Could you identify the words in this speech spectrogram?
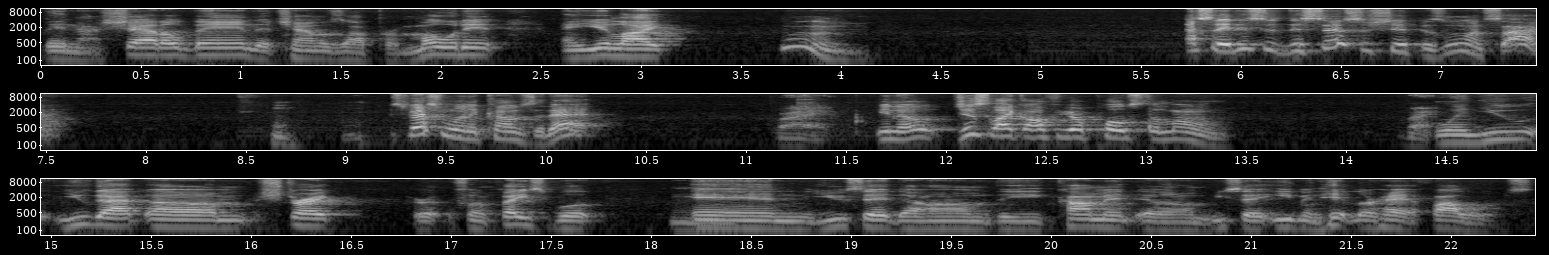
They're not shadow banned. Their channels are promoted, and you're like, hmm. I say this is the censorship is one sided, especially when it comes to that. Right. You know, just like off your post alone. Right. When you you got um strike from Facebook, mm-hmm. and you said um the comment um you said even Hitler had followers.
